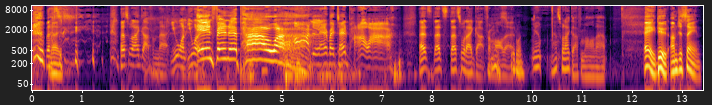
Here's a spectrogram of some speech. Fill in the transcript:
that's, Nice. that's what I got from that. You want you want Infinite power. unlimited power. That's that's that's what I got from all that. Good one. Yep, that's what I got from all that. Hey, dude, I'm just saying.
